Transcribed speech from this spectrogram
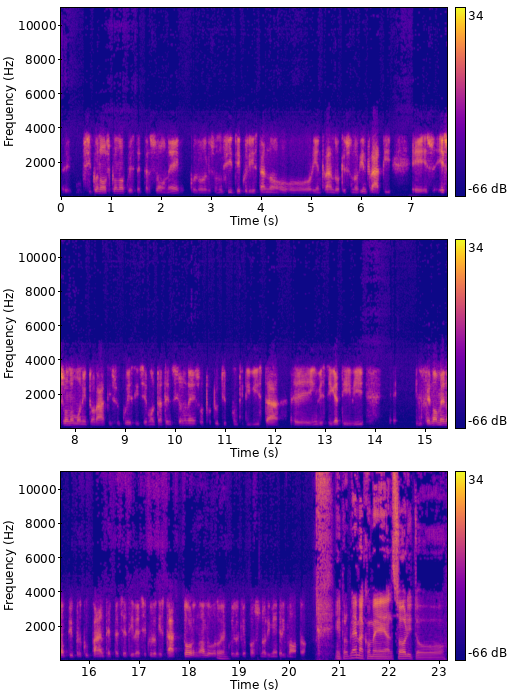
eh, si conoscono queste persone, coloro che sono usciti e quelli che stanno rientrando o che sono rientrati e, e, sono monitorati. Su questi c'è molta attenzione sotto tutti i punti di vista eh, investigativi il fenomeno più preoccupante per certi versi è quello che sta attorno a loro e mm. quello che possono rimettere in moto. Il problema, come al solito,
